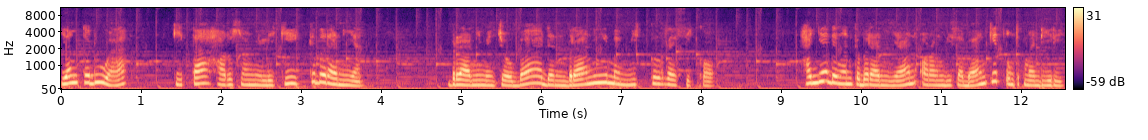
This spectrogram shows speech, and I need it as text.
Yang kedua, kita harus memiliki keberanian. Berani mencoba dan berani memikul resiko. Hanya dengan keberanian orang bisa bangkit untuk mandiri.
